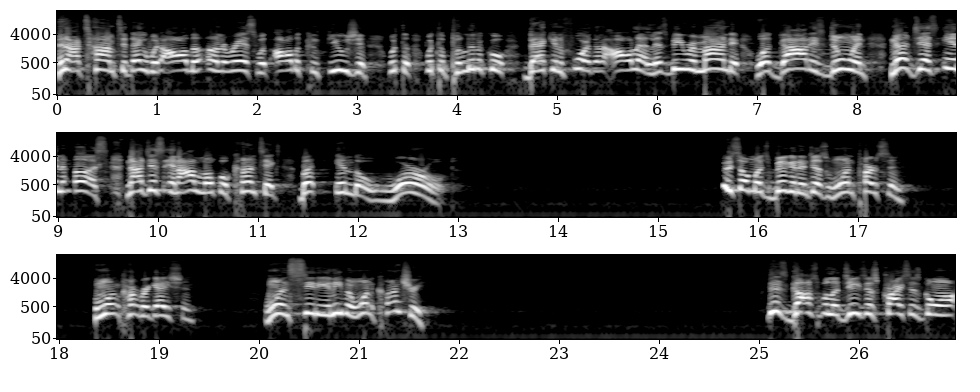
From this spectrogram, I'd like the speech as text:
In our time today, with all the unrest, with all the confusion, with the, with the political back and forth and all that, let's be reminded what God is doing, not just in us, not just in our local context, but in the world. It's so much bigger than just one person one congregation, one city, and even one country. This gospel of Jesus Christ is going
